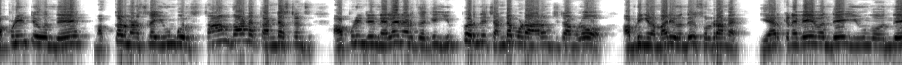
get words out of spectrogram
அப்படின்ட்டு வந்து மக்கள் மனசுல இவங்க ஒரு ஸ்ட்ராங்கான கண்டஸ்டன்ஸ் அப்படின்ட்டு நிலைநிறுத்துக்கு இப்ப இருந்து சண்டை போட ஆரம்பிச்சிட்டாங்களோ அப்படிங்கிற மாதிரி வந்து சொல்றாங்க. ஏற்கனவே வந்து இவங்க வந்து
